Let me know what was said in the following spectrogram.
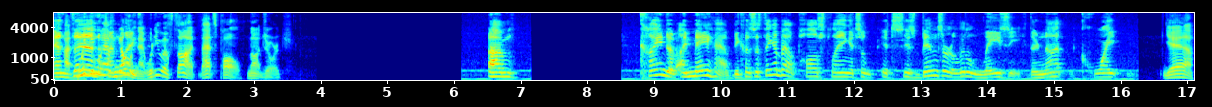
And then would you have I'm known like, that? Would you have thought that's Paul, not George? Um, kind of. I may have because the thing about Paul's playing, it's a, it's his bends are a little lazy. They're not quite. Yeah.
